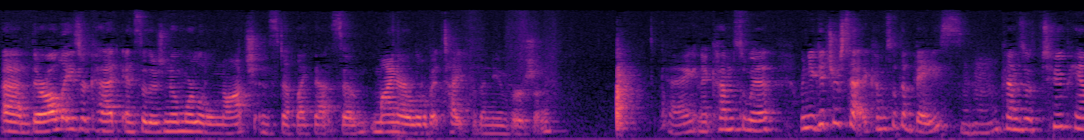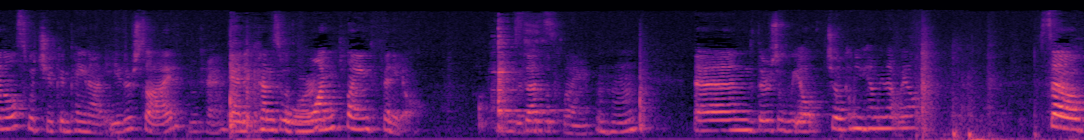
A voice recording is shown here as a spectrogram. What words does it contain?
Um, they're all laser cut, and so there's no more little notch and stuff like that. So mine are a little bit tight for the new version. Okay, and it comes with, when you get your set, it comes with a base. Mm-hmm. Comes with two panels, which you can paint on either side. Okay. And it comes with Four. one plain finial. This is the plain. hmm And there's a wheel. Joe, can you hand me that wheel? So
